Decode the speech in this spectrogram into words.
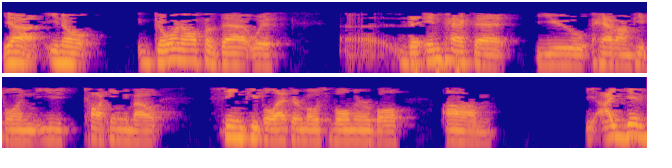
Yeah. You know, going off of that with, uh, the impact that you have on people and you talking about seeing people at their most vulnerable, um, I give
